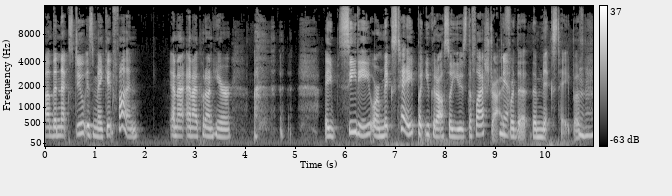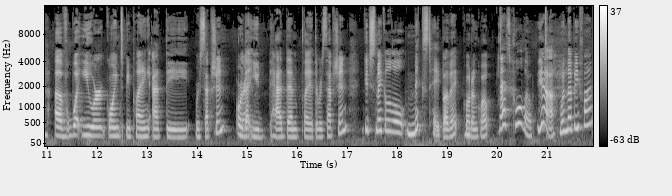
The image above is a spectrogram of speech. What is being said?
Um, the next do is make it fun, and I and I put on here a CD or mixtape, but you could also use the flash drive Yeah. for the the mixtape of mm-hmm. of what you were going to be playing at the reception. Or Right. that you had them play at the reception. You could just make a little mixtape of it, quote mm-hmm. unquote. that's cool though. Yeah, wouldn't that be fun?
